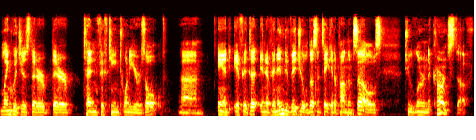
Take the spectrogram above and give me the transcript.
languages that are that are 10 15 20 years old. Um, and if it and if an individual doesn't take it upon themselves to learn the current stuff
